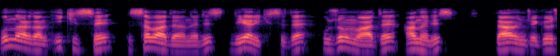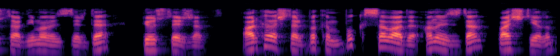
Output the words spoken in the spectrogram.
Bunlardan ikisi kısa vade analiz, diğer ikisi de uzun vade analiz. Daha önce gösterdiğim analizleri de göstereceğim. Arkadaşlar bakın bu kısa vade analizden başlayalım.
